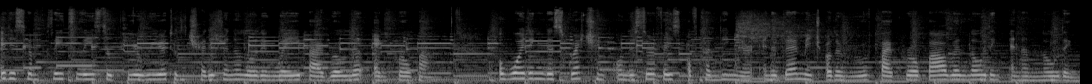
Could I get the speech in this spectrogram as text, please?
It is completely superior to the traditional loading way by roller and crowbar, avoiding the scratching on the surface of container and the damage of the roof by crowbar when loading and unloading.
